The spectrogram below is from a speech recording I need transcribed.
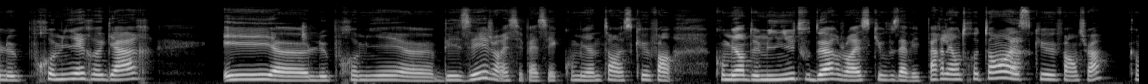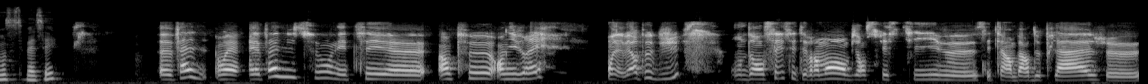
le premier regard et euh, le premier euh, baiser, genre, il s'est passé combien de temps? Est-ce que, enfin, combien de minutes ou d'heures? Genre, est-ce que vous avez parlé entre temps ah. Est-ce que, enfin, tu vois, comment ça s'est passé? Euh, pas, ouais, pas du tout. On était un peu enivrés. on avait un peu bu on dansait, c'était vraiment ambiance festive, euh, c'était un bar de plage, euh,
